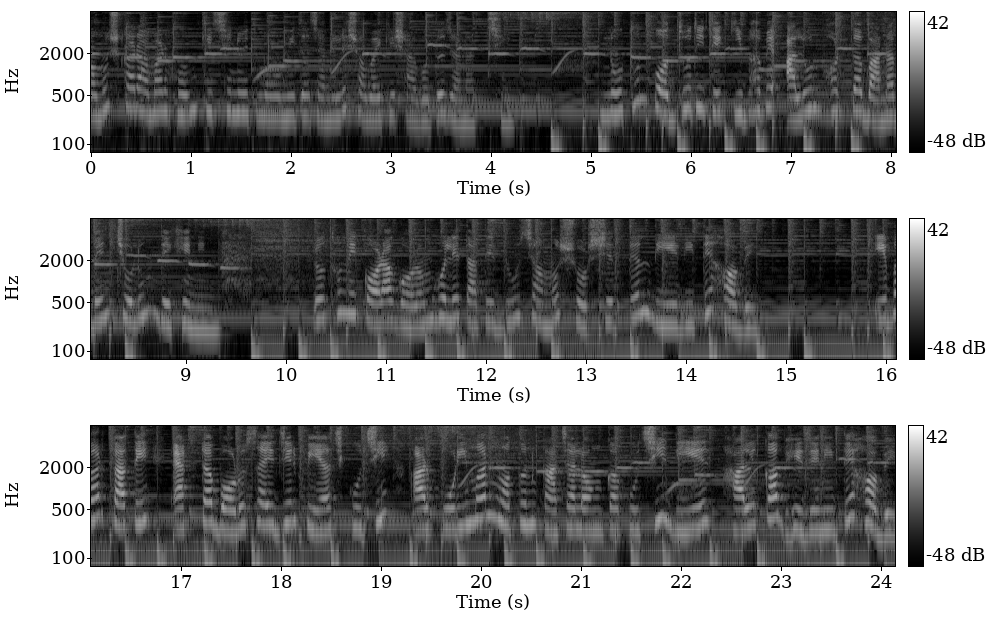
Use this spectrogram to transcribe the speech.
নমস্কার, আমার হোম কিচেন উইথ মৌমিতা চ্যানেলে সবাইকে স্বাগত জানাচ্ছি। নতুন পদ্ধতিতে কীভাবে আলুর ভর্তা বানাবেন চলুন দেখে নিন। প্রথমে কড়া গরম হলে তাতে দু চামচ সর্ষের তেল দিয়ে দিতে হবে। এবার তাতে একটা বড় সাইজের পেঁয়াজ কুচি আর পরিমাণ মতন কাঁচা লঙ্কা কুচি দিয়ে হালকা ভেজে নিতে হবে।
